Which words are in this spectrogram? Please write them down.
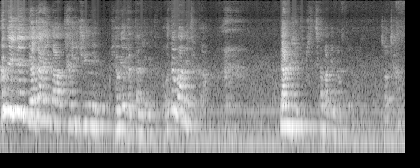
근데 이게 여자아이가 자기 주인이 병에 걸다는 얘기를 듣고 어떤 마음이 들까? 난 이렇게 비참하게 만들어. 저 장관.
